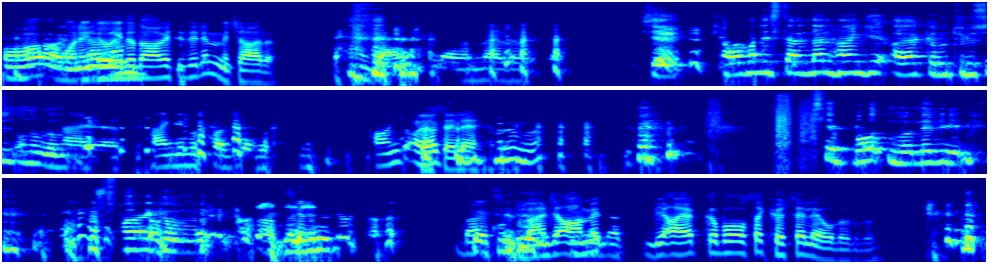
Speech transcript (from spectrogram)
Oha. O güzel Nedo'yu da davet edelim mi Çağrı? Gelsinler onlar da. Şey, Çalma listenden hangi ayakkabı türüsün onu bulalım. Aynen. Hangi mutfakta bu? Hangi ayakkabı türü mü? İşte bot mu ne bileyim. Spor ayakkabı mı? Ben Bence Ahmet bir ayakkabı olsa kösele olurdu.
